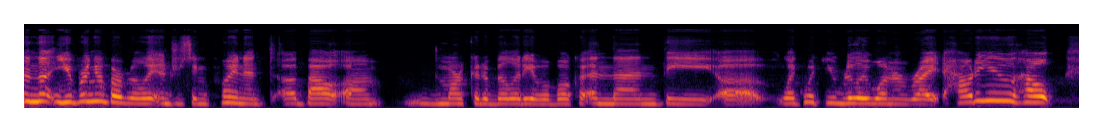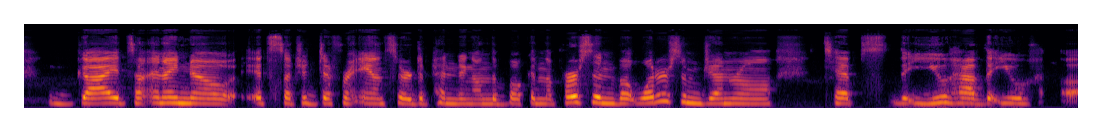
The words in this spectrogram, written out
And that you bring up a really interesting point about um, the marketability of a book, and then the uh, like what you really want to write. How do you help guide? Some, and I know it's such a different answer depending on the book and the person, but what are some general tips that you have that you uh,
